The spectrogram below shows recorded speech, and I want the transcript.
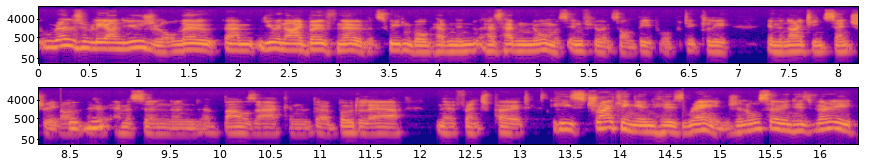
Relatively unusual although um, you and i both know that swedenborg had an, has had an enormous influence on people particularly in the 19th century, mm-hmm. Emerson and uh, Balzac and uh, Baudelaire, the French poet. He's striking in his range and also in his very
